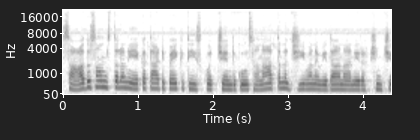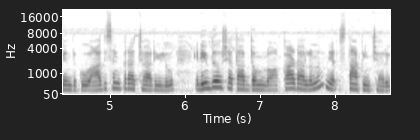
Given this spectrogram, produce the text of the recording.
సాధు సంస్థలను ఏకతాటిపైకి తీసుకొచ్చేందుకు సనాతన జీవన విధానాన్ని రక్షించేందుకు ఆదిశంకరాచార్యులు ఎనిమిదవ శతాబ్దంలో అఖాడాలను స్థాపించారు.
